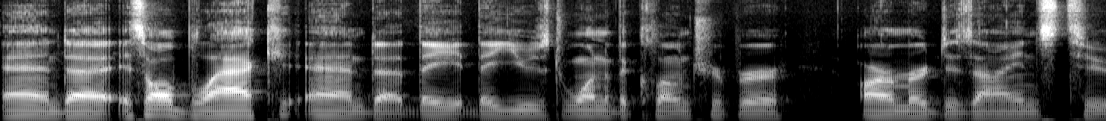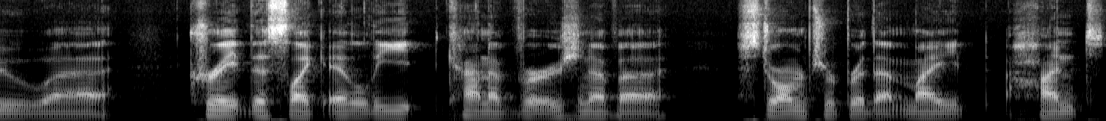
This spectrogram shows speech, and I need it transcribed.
and uh, it's all black, and uh, they they used one of the clone trooper armor designs to uh, create this like elite kind of version of a stormtrooper that might hunt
